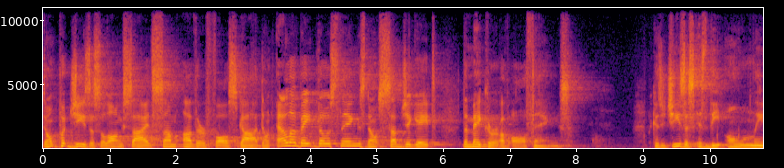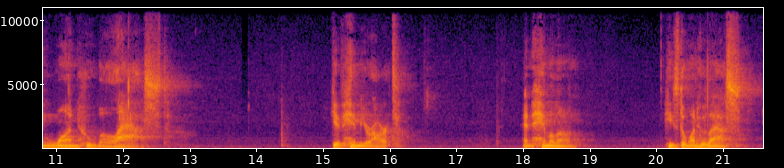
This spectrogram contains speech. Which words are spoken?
Don't put Jesus alongside some other false God. Don't elevate those things. Don't subjugate the maker of all things. Because Jesus is the only one who will last. Give him your heart and him alone. He's the one who lasts.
